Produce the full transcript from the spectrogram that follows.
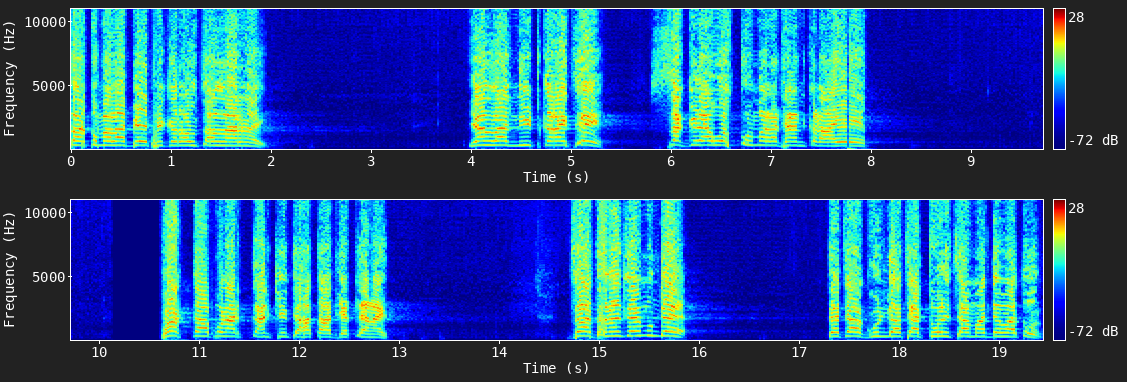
तर तुम्हाला बेफिकर राहून चालणार नाही. यांना नीट करायचे. सगळ्या वस्तू मराठ्यांकडे आहेत. फक्त आपण आण- आणखीन त्या हातात घेतल्या नाहीत. जर धनंजय मुंडे त्याच्या गुंडाच्या टोळीच्या माध्यमातून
